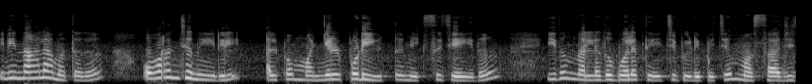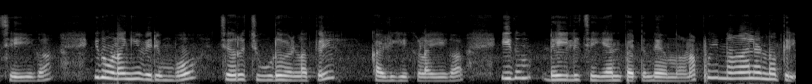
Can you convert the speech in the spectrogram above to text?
ഇനി നാലാമത്തത് ഓറഞ്ച് നീരിൽ അല്പം മഞ്ഞൾപ്പൊടി ഇട്ട് മിക്സ് ചെയ്ത് ഇതും നല്ലതുപോലെ തേച്ച് പിടിപ്പിച്ച് മസാജ് ചെയ്യുക. ഇത് ഉണങ്ങി വരുമ്പോൾ ചെറു ചൂടുവെള്ളത്തിൽ കഴുകി കളയുക. ഇതും ഡെയിലി ചെയ്യാൻ പറ്റുന്ന ഒന്നാണ്. അപ്പോൾ ഈ നാലെണ്ണത്തിൽ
